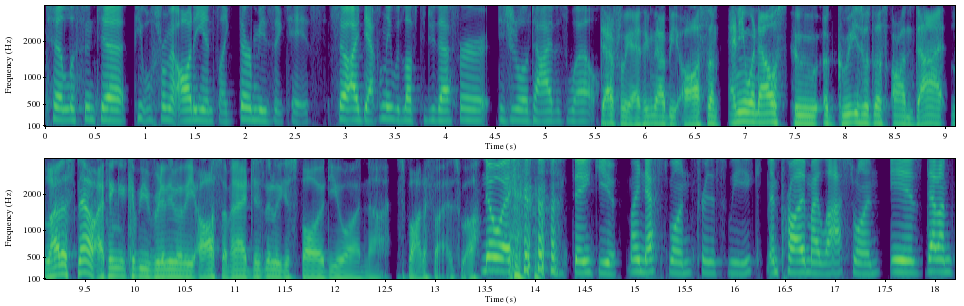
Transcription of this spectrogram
to listen to people from the audience, like their music taste. So I definitely would love to do that for Digital Dive as well. Definitely. I think that'd be awesome. Anyone else who agrees with us on that, let us know. I think it could be really, really awesome. And I just literally just followed you on uh, Spotify as well. No way. Thank you. My next one for this week, and probably my last one, is that I'm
